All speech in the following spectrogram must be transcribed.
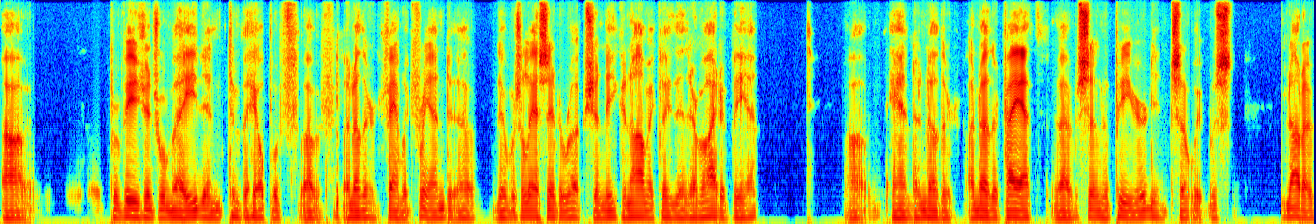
uh, provisions were made, and through the help of, of another family friend, uh, there was less interruption economically than there might have been. Uh, and another another path uh, soon appeared, and so it was not a,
